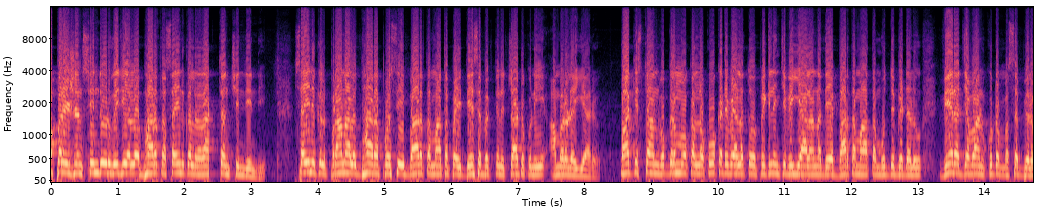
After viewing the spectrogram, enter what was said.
ఆపరేషన్ సింధూర్ విజయంలో భారత సైనికుల రక్తం చిందింది. సైనికులు ప్రాణాలు ధారపోసి భారత మాతపై దేశభక్తిని చాటుకుని అమరులయ్యారు. పాకిస్తాన్ ఉగ్రమోకలను కూకటి వేళ్లతో పికిలించి వెయ్యాలన్నదే భారతమాత ముద్దు బిడ్డలు వీర జవాన్ కుటుంబ సభ్యుల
